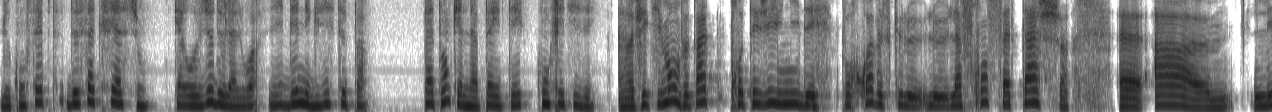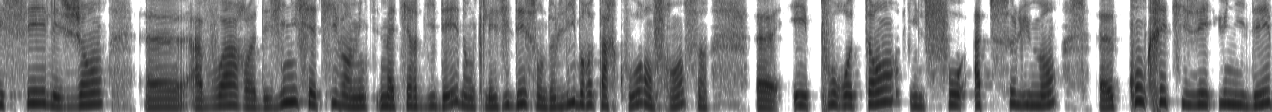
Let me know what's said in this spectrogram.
le concept, de sa création, car aux yeux de la loi, l'idée n'existe pas, pas tant qu'elle n'a pas été concrétisée. Alors effectivement, on ne peut pas protéger une idée. Pourquoi? Parce que la France s'attache euh, à euh, laisser les gens euh, avoir des initiatives en matière d'idées. Donc les idées sont de libre parcours en France. et pour autant, il faut absolument concrétiser une idée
